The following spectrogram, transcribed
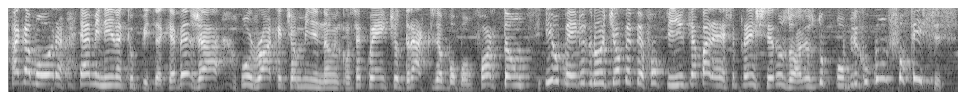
A Gamora é a menina que o Peter quer beijar, o Rocket é o meninão inconsequente, o Drax é o bobão fortão e o Baby Groot é o bebê fofinho que aparece para encher os olhos do público com fofices.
